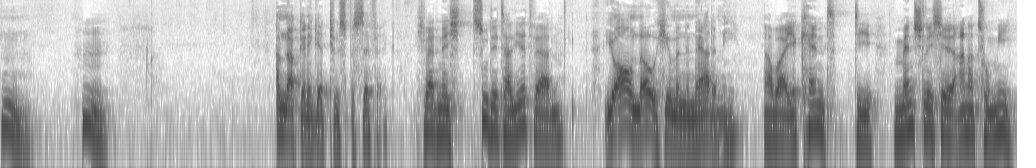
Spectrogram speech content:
I'm not going to get too specific. Ich werde nicht zu detailliert werden, You all know human anatomy. aber ihr kennt die menschliche Anatomie,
